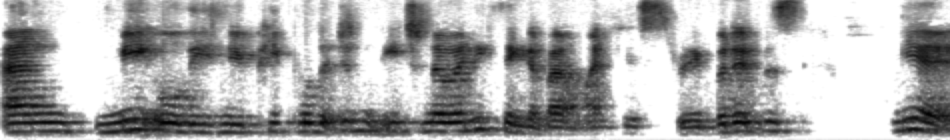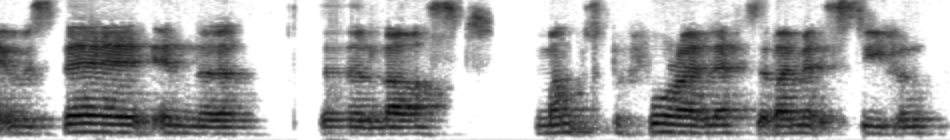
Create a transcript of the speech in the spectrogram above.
and meet all these new people that didn't need to know anything about my history. But it was, yeah, it was there in the, the last month before I left that I met Stephen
